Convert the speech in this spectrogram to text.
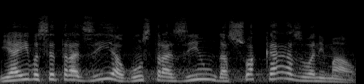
E aí você trazia, alguns traziam da sua casa o animal.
